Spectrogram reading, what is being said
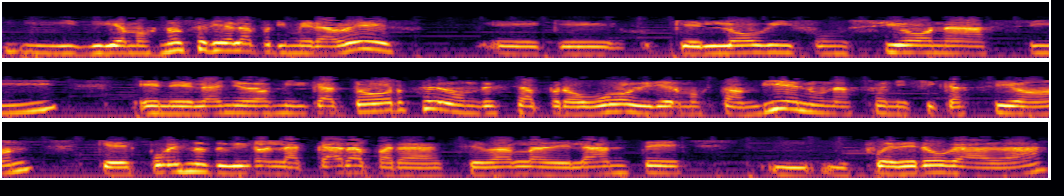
Y diríamos, no sería la primera vez eh, que, que el lobby funciona así en el año 2014, donde se aprobó, diríamos, también una zonificación, que después no tuvieron la cara para llevarla adelante y, fue derogada.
